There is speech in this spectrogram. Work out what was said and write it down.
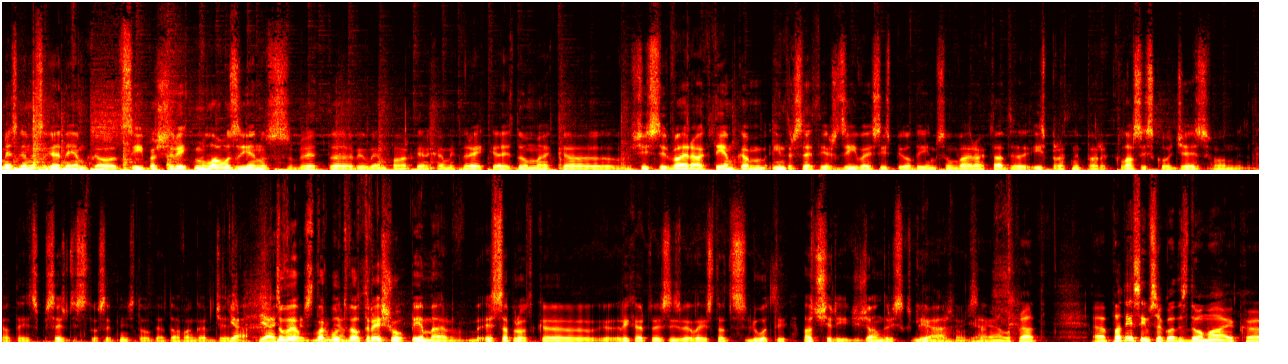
Mēs gan nesagaidījām kaut kādus īpašus ritmu laucienus, bet uh, Viljams Pārkers, Hamits Dreika, es domāju, ka šis ir vairāk tiem, kam interesē tieši dzīves izpildījums un vairāk tāda izpratne par klasisko džēzu un, kā teica, 60. un 70. gadu avangardu džēzu. Jā, jā, nu, vēl, tam, varbūt jā. vēl trešo piemēru. Es saprotu, ka Rikārds, esi izvēlējies tāds ļoti atšķirīgs žanrisks piemērs. Jā, jā, jā, labprāt. Uh, Patiesībā sakot, es domāju, ka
